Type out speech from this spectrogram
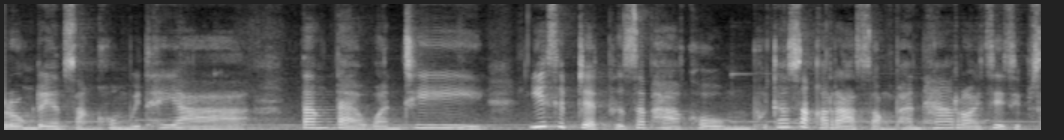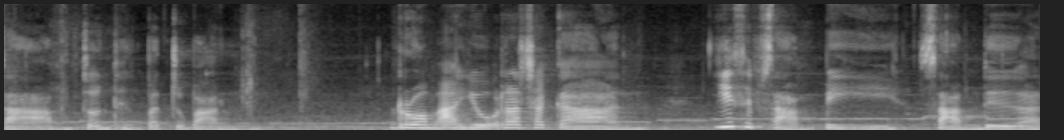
โรงเรียนสังคมวิทยา ตั้งแต่วันที่ 27 พฤษภาคม พุทธศักราช 2543 จนถึงปัจจุบัน รวมอายุราชการ 23 ปี 3 เดือน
